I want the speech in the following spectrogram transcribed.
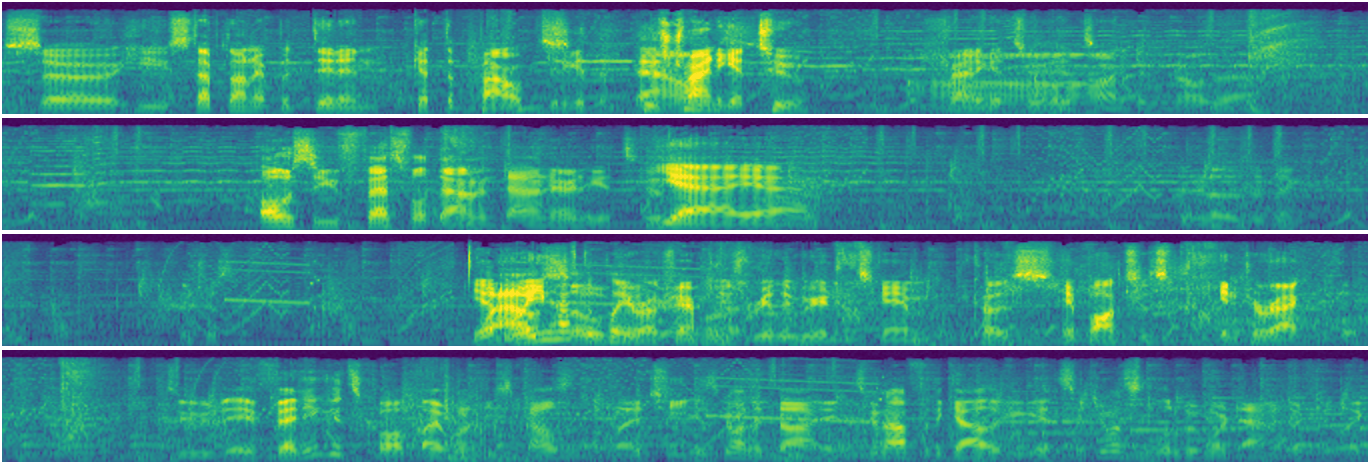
So he stepped on it but didn't get the bounce. Did he get the He was trying to get two. Trying to get two hits Oh, on I didn't know that. Oh, so you fast fall down and down air to get two? Yeah, yeah. I didn't know that was a thing. Interesting. Yeah, Wow, the way you have so to play around trampoline is really weird in this game because hitboxes interact with it. Dude, if Venia gets caught by one of these bells at the ledge, he is going to die. He's going to opt for the Galaga again. Since he wants a little bit more damage, I feel like,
